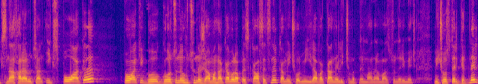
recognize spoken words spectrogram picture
X նախարարության X պոակը պոակի գործունեությունը ժամանակավորապես կասեցնել կամ ինչ որ մի իրավական էլի չմտնեմ մանրամասնությունների մեջ միջոցներ գտնել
